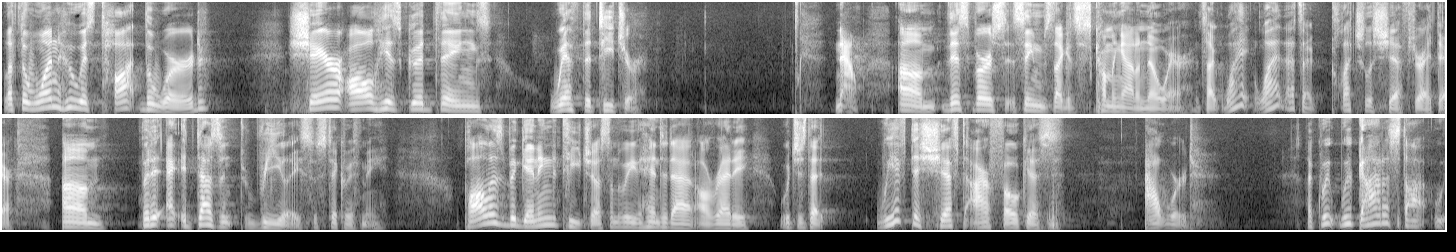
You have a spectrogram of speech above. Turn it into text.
Let the one who is taught the word share all his good things with the teacher. Now, um, this verse seems like it's coming out of nowhere. It's like, what? What? That's a clutchless shift right there. Um, but it, it doesn't really, so stick with me. Paul is beginning to teach us, and we've hinted at already, which is that we have to shift our focus outward. Like we we gotta stop. We,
